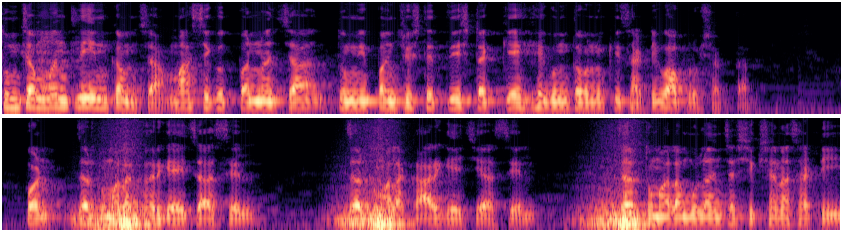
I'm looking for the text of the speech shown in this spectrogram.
तुमच्या मंथली इन्कमच्या मासिक उत्पन्नाच्या तुम्ही पंचवीस ते तीस टक्के हे गुंतवणुकीसाठी वापरू शकतात. पण जर तुम्हाला घर घ्यायचं असेल जर तुम्हाला कार घ्यायची असेल जर तुम्हाला मुलांच्या शिक्षणासाठी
